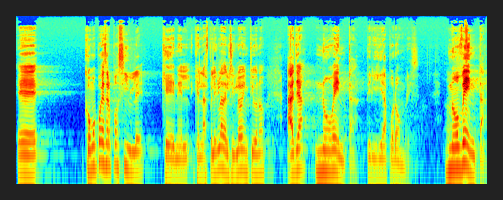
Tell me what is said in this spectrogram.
eh, ¿cómo puede ser posible que en, el, que en las películas del siglo XXI haya 90 dirigidas por hombres? 90,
